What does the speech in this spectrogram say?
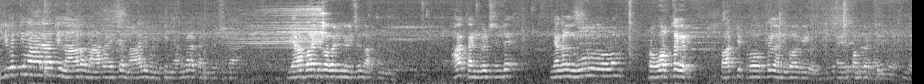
ഇരുപത്തിനാലാം തീയതി നാളെ ഞായറാഴ്ച നാല് മണിക്ക് ഞങ്ങളുടെ കൺവെൻഷൻ വ്യാപാരി ഭവനിൽ വെച്ച് നടത്തുന്നത് ആ കൺവെൻഷന്റെ ഞങ്ങൾ നൂറോളം പ്രവർത്തകർ പാർട്ടി പ്രവർത്തക അനുഭാവികൾ അതിൽ പങ്കെടുത്തിട്ടുണ്ട്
